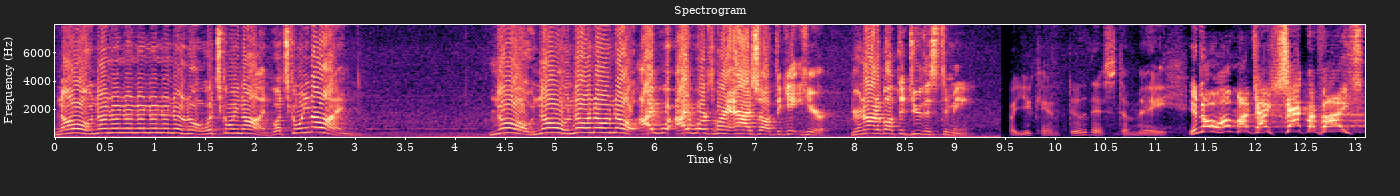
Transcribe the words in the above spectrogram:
No, no, no, no, no, no, no, no, no. What's going on? What's going on? No, no, no, no, no. I, I worked my ass off to get here. You're not about to do this to me. But you can't do this to me. You know how much I sacrificed?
